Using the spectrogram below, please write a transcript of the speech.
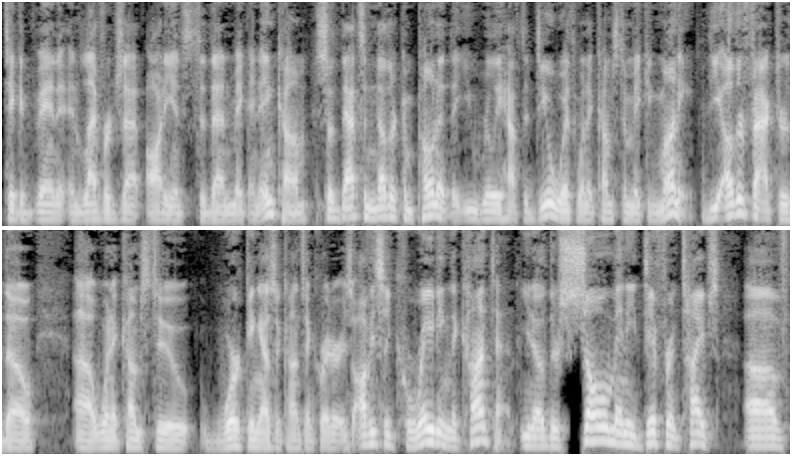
take advantage and leverage that audience to then make an income. So that's another component that you really have to deal with when it comes to making money. The other factor though, uh, when it comes to working as a content creator is obviously creating the content. You know, there's so many different types of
